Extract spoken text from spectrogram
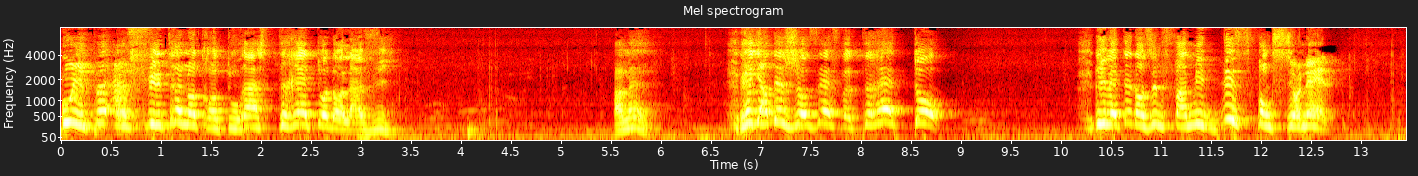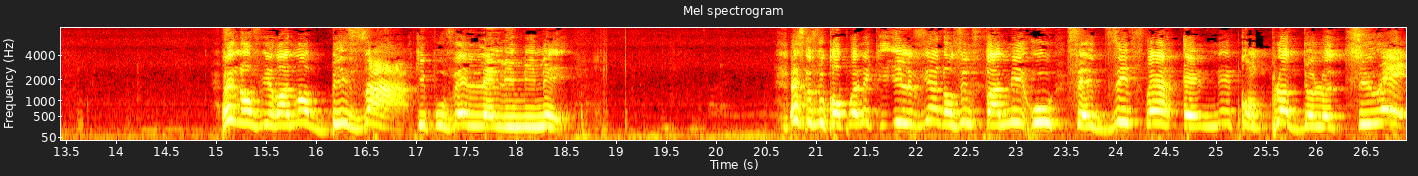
où il peut infiltrer notre entourage très tôt dans la vie. Amen. Regardez Joseph très tôt. Il était dans une famille dysfonctionnelle. Un environnement bizarre qui pouvait l'éliminer. Est-ce que vous comprenez qu'il vient dans une famille où ses dix frères aînés complotent de le tuer?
